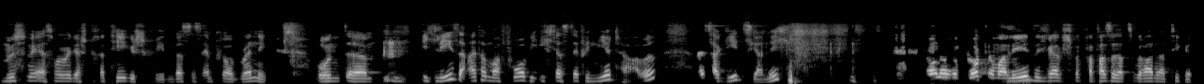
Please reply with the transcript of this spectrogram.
müssen wir erstmal über das strategisch reden. Das ist Employer Branding. Und ähm, ich lese einfach mal vor, wie ich das definiert habe. Besser geht's ja nicht. Auch noch im Blog nochmal lesen. Ich verfasse dazu gerade einen Artikel.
